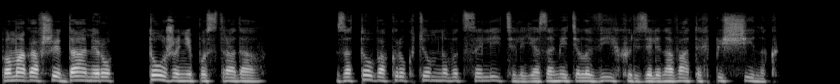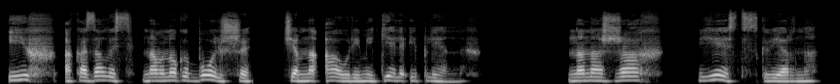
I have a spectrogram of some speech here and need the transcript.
помогавший Дамеру, тоже не пострадал. Зато вокруг темного целителя я заметила вихрь зеленоватых песчинок. Их оказалось намного больше, чем на ауре Мигеля и пленных. На ножах есть скверно.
